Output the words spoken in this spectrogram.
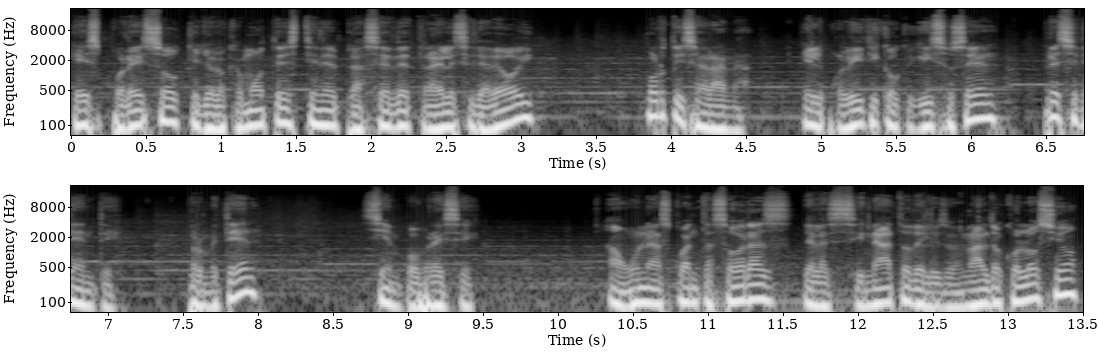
Es por eso que Yolocamotes tiene el placer de traerles el día de hoy Ortiz Arana, el político que quiso ser presidente. Prometer si empobrece. A unas cuantas horas del asesinato de Luis Donaldo Colosio,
